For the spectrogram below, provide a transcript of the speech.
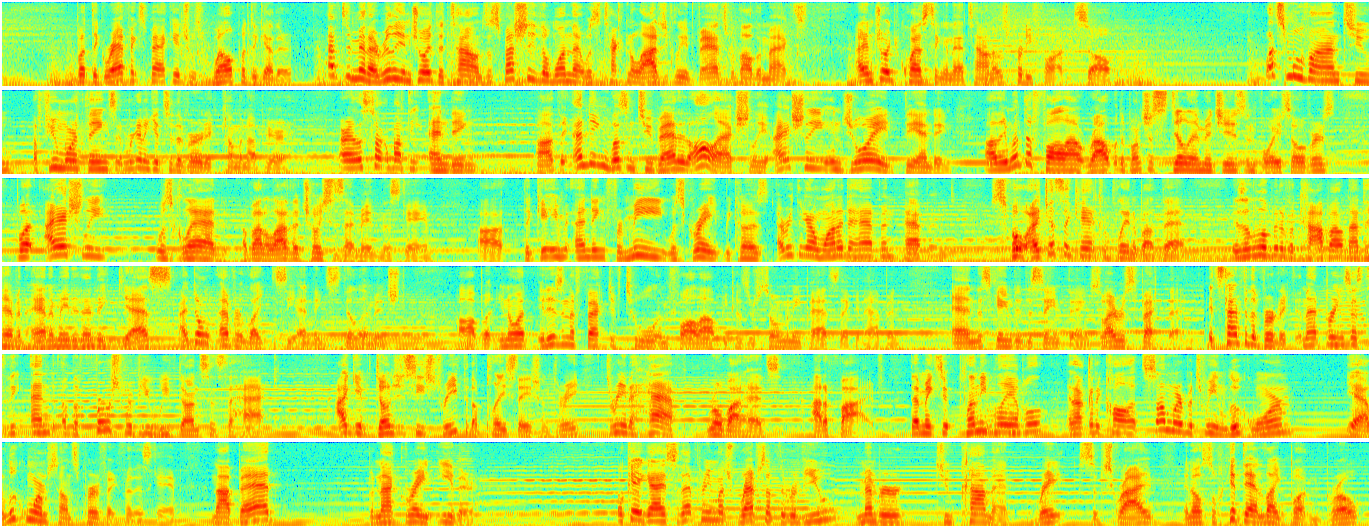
But the graphics package was well put together. I have to admit, I really enjoyed the towns, especially the one that was technologically advanced with all the mechs. I enjoyed questing in that town, it was pretty fun, so... Let's move on to a few more things, and we're going to get to the verdict coming up here. Alright, let's talk about the ending. Uh, the ending wasn't too bad at all, actually. I actually enjoyed the ending. Uh, they went the Fallout route with a bunch of still images and voiceovers, but I actually was glad about a lot of the choices I made in this game. Uh, the game ending for me was great because everything I wanted to happen happened. So I guess I can't complain about that. Is a little bit of a cop out not to have an animated ending? Yes. I don't ever like to see endings still imaged. Uh, but you know what? It is an effective tool in Fallout because there's so many paths that can happen. And this game did the same thing, so I respect that. It's time for the verdict, and that brings us to the end of the first review we've done since the hack. I give Dungeon Siege 3 for the PlayStation 3 three and a half robot heads out of five. That makes it plenty playable, and I'm gonna call it somewhere between lukewarm. Yeah, lukewarm sounds perfect for this game. Not bad, but not great either. Okay, guys, so that pretty much wraps up the review. Remember to comment, rate, subscribe, and also hit that like button, bro.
